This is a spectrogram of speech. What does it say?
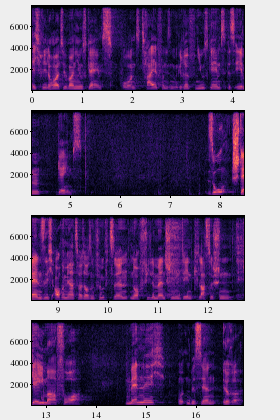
ich rede heute über News Games und Teil von diesem Begriff News Games ist eben Games. So stellen sich auch im Jahr 2015 noch viele Menschen den klassischen Gamer vor. Männlich, und ein bisschen irre.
